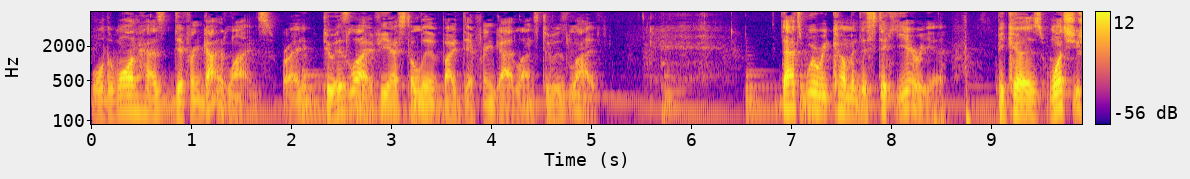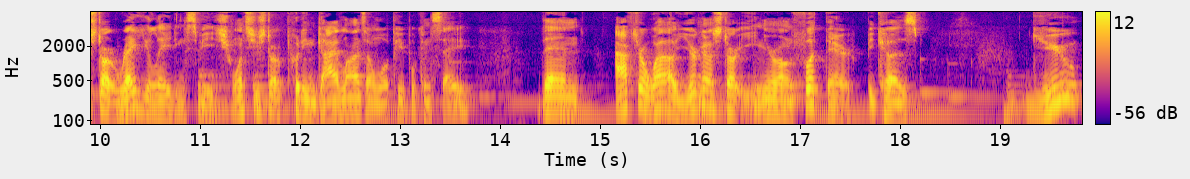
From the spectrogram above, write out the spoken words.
Well, the one has different guidelines, right? To his life. He has to live by different guidelines to his life. That's where we come into sticky area. Because once you start regulating speech, once you start putting guidelines on what people can say, then after a while, you're going to start eating your own foot there because you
